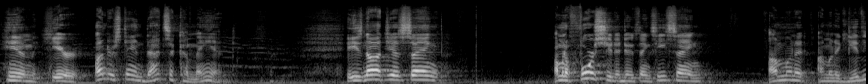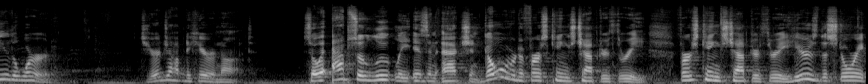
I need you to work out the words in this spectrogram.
him hear, understand that's a command. He's not just saying, I'm going to force you to do things. He's saying, I'm going to, I'm going to give you the word. It's your job to hear or not. So it absolutely is an action. Go over to 1 Kings chapter 3. 1 Kings chapter 3. Here's the story,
